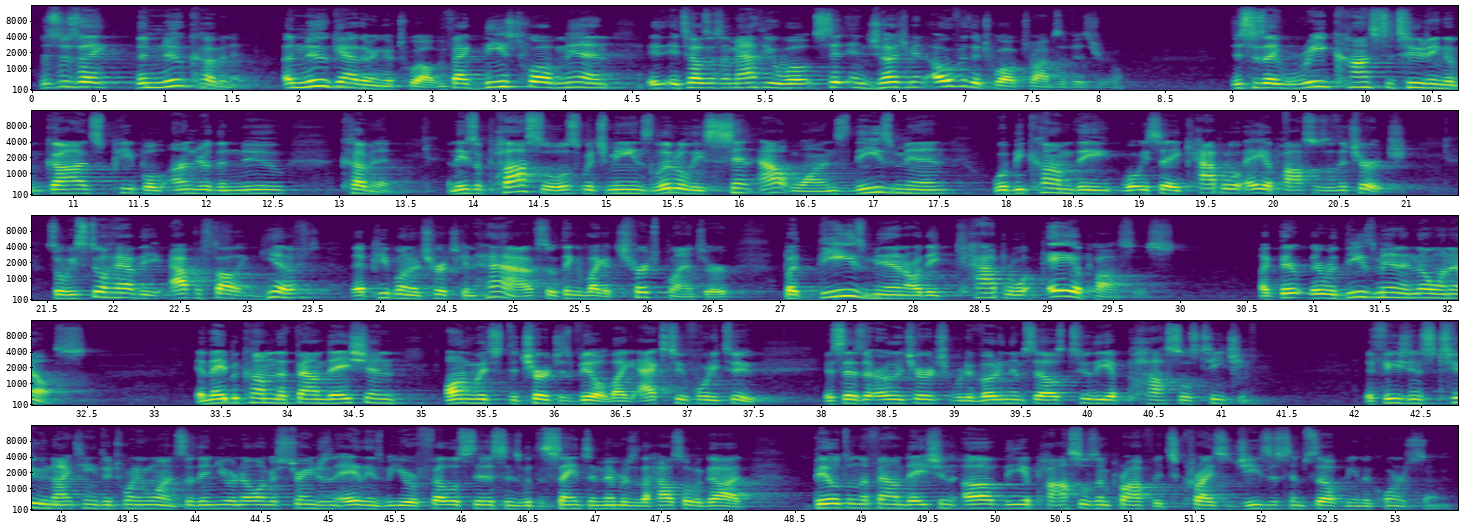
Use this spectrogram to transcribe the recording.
This is a, the new covenant, a new gathering of 12. In fact, these 12 men, it, it tells us in Matthew, will sit in judgment over the 12 tribes of Israel. This is a reconstituting of God's people under the new covenant. And these apostles, which means literally sent out ones, these men will become the, what we say, capital A apostles of the church. So we still have the apostolic gift that people in a church can have. So think of like a church planter. But these men are the capital A apostles. Like there, there were these men and no one else. And they become the foundation on which the church is built, like Acts 2.42. It says the early church were devoting themselves to the apostles' teaching. Ephesians 2, 19 through 21. So then you are no longer strangers and aliens, but you are fellow citizens with the saints and members of the household of God, built on the foundation of the apostles and prophets, Christ Jesus himself being the cornerstone.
